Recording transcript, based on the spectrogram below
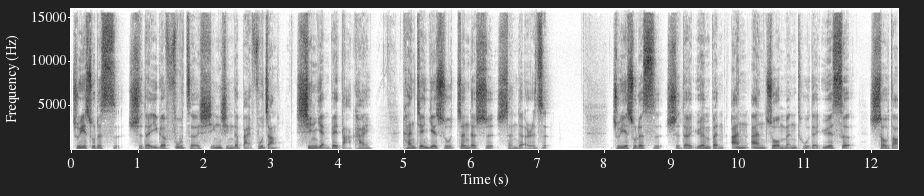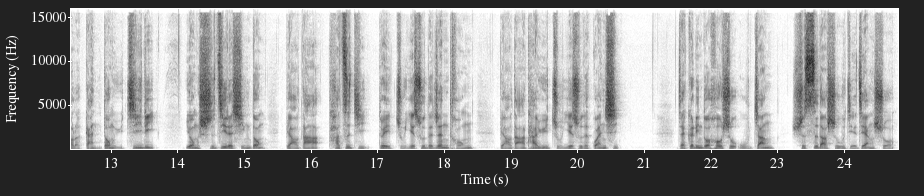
主耶稣的死使得一个负责行刑的百夫长心眼被打开，看见耶稣真的是神的儿子。主耶稣的死，使得原本暗暗做门徒的约瑟受到了感动与激励，用实际的行动表达他自己对主耶稣的认同，表达他与主耶稣的关系。在哥林多后书五章十四到十五节这样说：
